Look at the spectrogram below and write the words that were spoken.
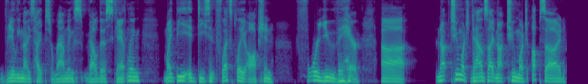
really nice hype surrounding Valdes Scantling. Might be a decent flex play option for you there. Uh, not too much downside, not too much upside,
